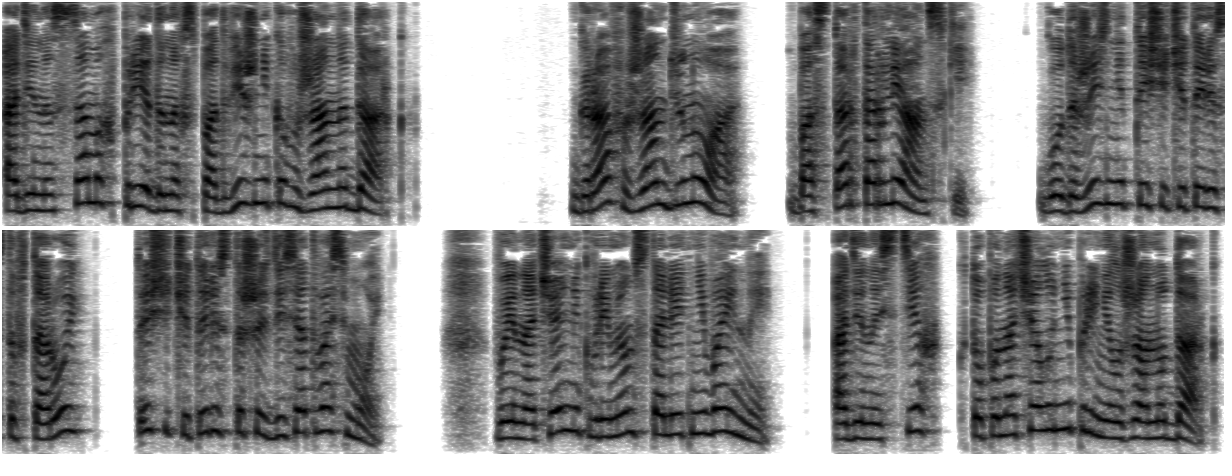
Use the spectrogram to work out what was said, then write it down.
один из самых преданных сподвижников Жанны Д'Арк. Граф Жан Дюнуа, бастард Орлеанский, годы жизни 1402 1468. Военачальник времен Столетней войны. Один из тех, кто поначалу не принял Жанну Дарк,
